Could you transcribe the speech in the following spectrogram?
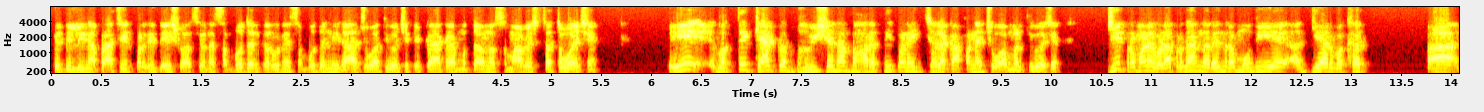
કે દિલ્હીના પ્રાચીર પરથી દેશવાસીઓને સંબોધન કરવું ને સંબોધનની રાહ જોવાતી હોય છે કે કયા કયા મુદ્દાઓનો સમાવેશ થતો હોય છે એ વખતે ક્યાંક ભવિષ્યના ભારતની પણ એક ઝલક આપણને જોવા મળતી હોય છે. જે પ્રમાણે વડાપ્રધાન નરેન્દ્ર મોદીએ અગિયાર વખત આ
